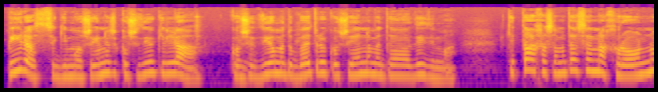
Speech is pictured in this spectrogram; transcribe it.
Πήρα στις εγκυμοσύνες 22 κιλά. 22 με τον Πέτρο, 21 με τα δίδυμα. Και τα χάσα μετά σε ένα χρόνο.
